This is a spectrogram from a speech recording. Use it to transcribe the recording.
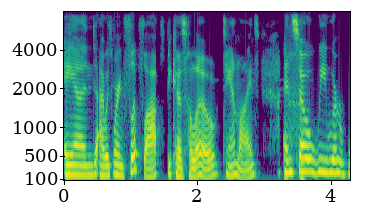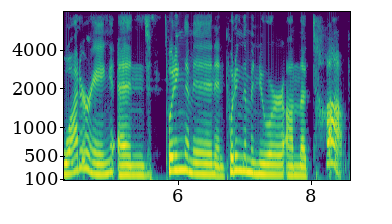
And I was wearing flip flops because, hello, tan lines. And so we were watering and putting them in and putting the manure on the top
